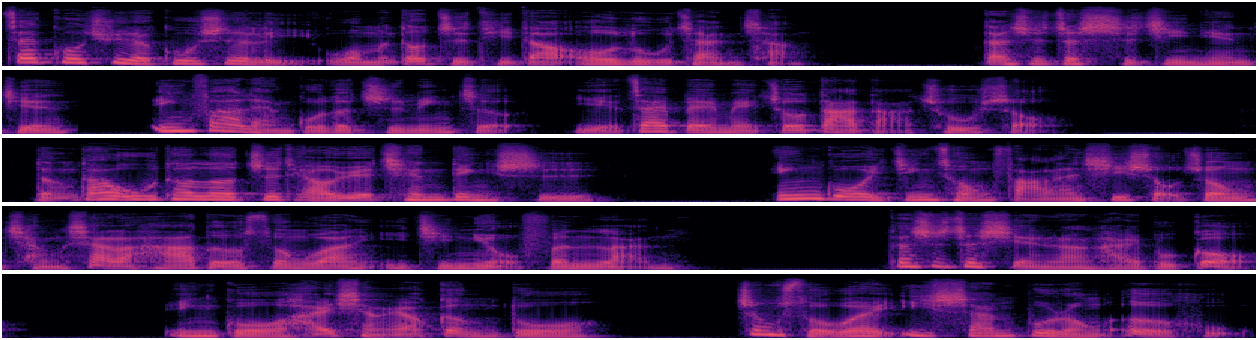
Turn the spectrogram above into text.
在过去的故事里，我们都只提到欧陆战场，但是这十几年间，英法两国的殖民者也在北美洲大打出手。等到乌特勒支条约签订时，英国已经从法兰西手中抢下了哈德森湾以及纽芬兰，但是这显然还不够，英国还想要更多。正所谓一山不容二虎，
